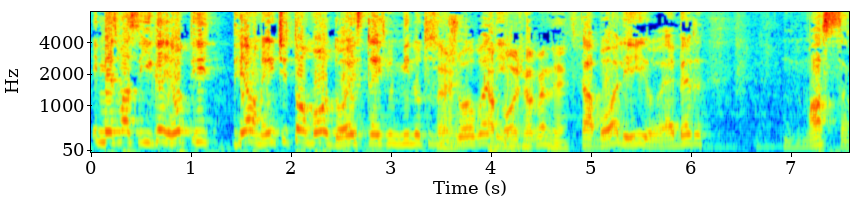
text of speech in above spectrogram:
e mesmo assim ganhou e realmente tomou dois, três minutos no Sim, jogo Acabou ali. o jogo ali. Acabou ali. O Weber. Nossa,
